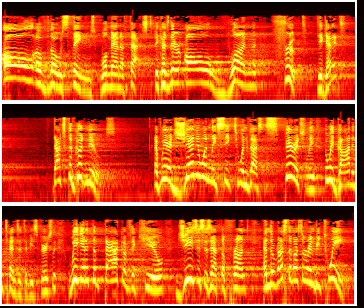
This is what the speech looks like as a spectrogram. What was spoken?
all of those things will manifest because they're all one fruit. Do you get it? That's the good news. If we are genuinely seek to invest spiritually the way God intends it to be spiritually, we get at the back of the queue, Jesus is at the front, and the rest of us are in between.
